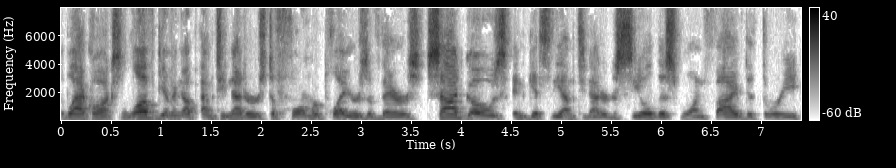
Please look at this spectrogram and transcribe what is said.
the Blackhawks love giving up empty netters to former players of theirs. Saad goes and gets the empty netter to seal this one five to three.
